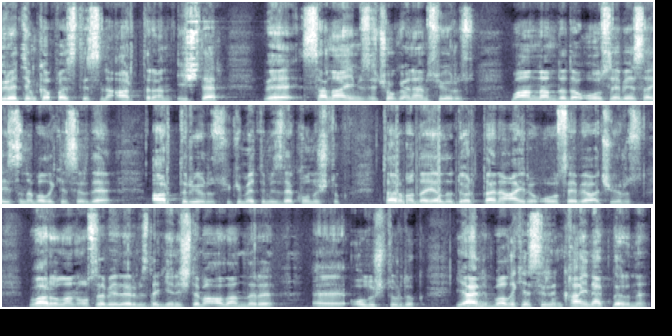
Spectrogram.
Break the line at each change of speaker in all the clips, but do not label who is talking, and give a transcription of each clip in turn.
üretim kapasitesini arttıran işler ve sanayimizi çok önemsiyoruz. Bu anlamda da OSB sayısını Balıkesir'de arttırıyoruz. Hükümetimizle konuştuk. Tarıma dayalı dört tane ayrı OSB açıyoruz. Var olan OSB'lerimizde genişleme alanları e, oluşturduk. Yani Balıkesir'in kaynaklarını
